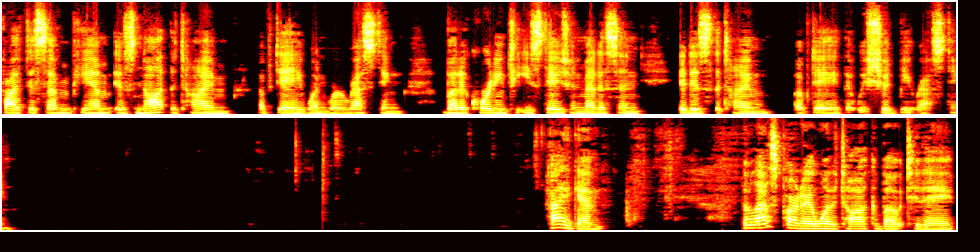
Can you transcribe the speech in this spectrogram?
5 to 7 p.m. is not the time of day when we're resting, but according to East Asian medicine, it is the time of day that we should be resting. Hi again. The last part I want to talk about today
